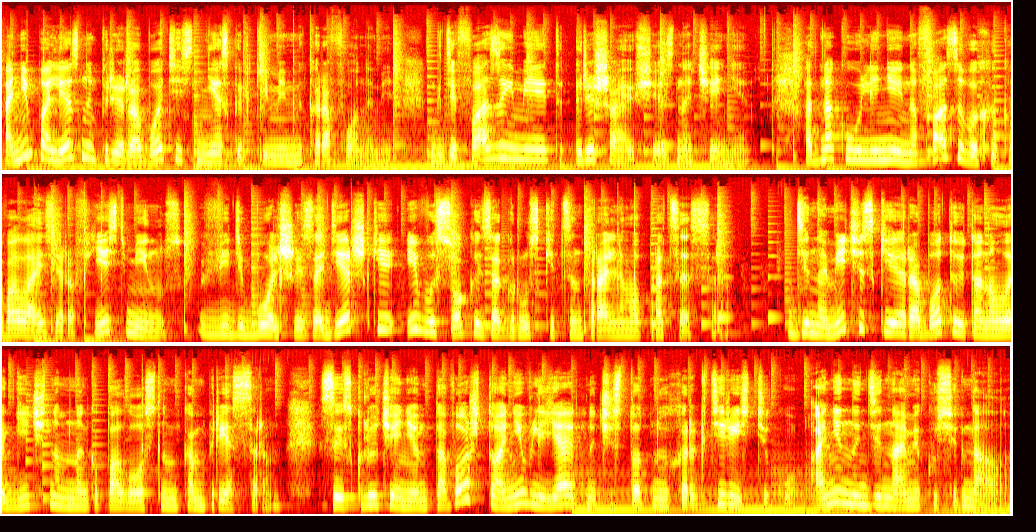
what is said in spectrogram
Они полезны при работе с несколькими микрофонами, где фаза имеет решающее значение. Однако у линейно-фазовых эквалайзеров есть минус в виде большей задержки и высокой загрузки центрального процессора. Динамические работают аналогично многополосным компрессорам, за исключением того, что они влияют на частотную характеристику, а не на динамику сигнала.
